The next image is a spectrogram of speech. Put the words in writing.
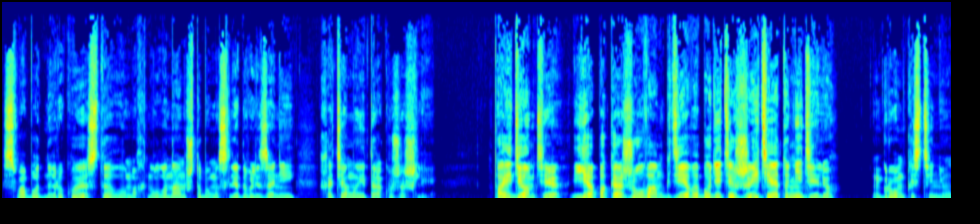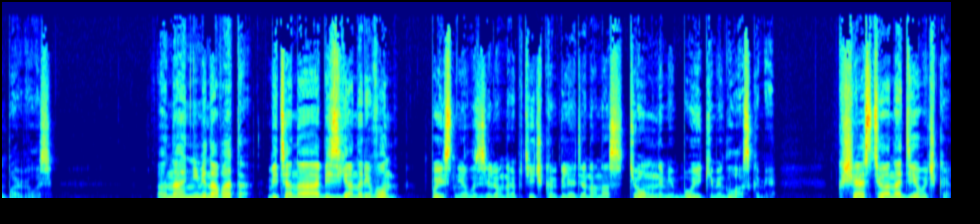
Свободной рукой Эстелла махнула нам, чтобы мы следовали за ней, хотя мы и так уже шли. «Пойдемте, я покажу вам, где вы будете жить эту неделю». Громкости не убавилось. «Она не виновата, ведь она обезьяна-ревун», — пояснила зеленая птичка, глядя на нас темными бойкими глазками. «К счастью, она девочка.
